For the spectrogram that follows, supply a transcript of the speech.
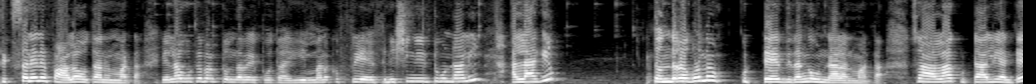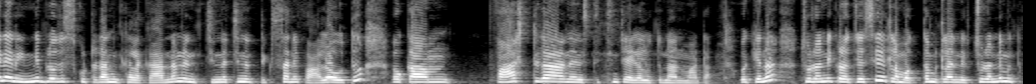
ట్రిక్స్ అనేవి నేను ఫాలో అవుతాను అనమాట ఎలా కుడితే మనకు తొందరగా అయిపోతాయి. మనకు ఫినిషింగ్ ఇటు ఉండాలి? అలాగే తొందరగా కూడా మనం కుట్టే విధంగా ఉండాలన్నమాట. సో అలా కుట్టాలి అంటే నేను ఇన్ని బ్లౌజెస్ కుట్టడానికి గల కారణం నేను చిన్న చిన్న ట్రిక్స్ అనేవి ఫాలో అవుతూ ఒక ఫాస్ట్గా నేను స్టిచ్చింగ్ చేయగలుగుతున్నాను అనమాట ఓకేనా? చూడండి ఇక్కడ వచ్చేసి ఇట్లా మొత్తం ఇట్లా చూడండి మీకు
